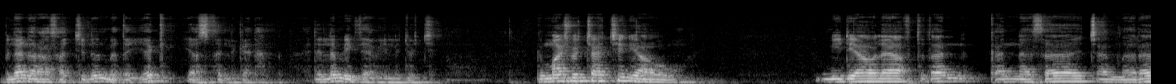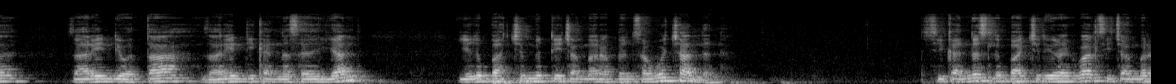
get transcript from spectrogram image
ብለን ራሳችንን መጠየቅ ያስፈልገናል። አይደለም የእግዚአብሔር ልጆች? ግማሾቻችን ያው ሚዲያው ላይ አፍጥጠን ቀነሰ፣ ጨመረ፣ ዛሬ እንዲወጣ፣ ዛሬ እንዲቀነሰ እያል የልባችን ምት የጨመረብን ሰዎች አለን። ሲቀንስ ልባችን ይረግባል፣ ሲጨምር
